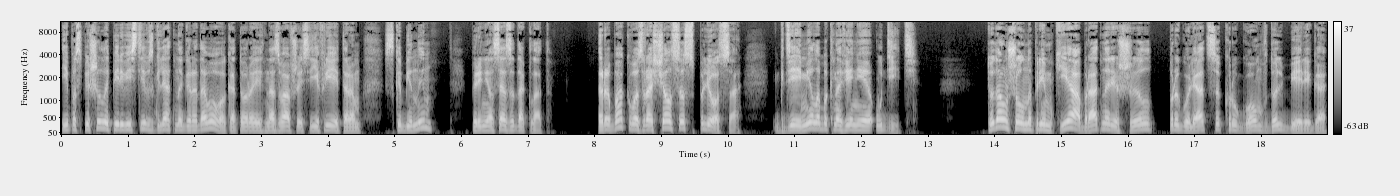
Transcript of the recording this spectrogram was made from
и поспешила перевести взгляд на городового, который, назвавшись ефрейтором Скобиным, принялся за доклад. Рыбак возвращался с плеса, где имел обыкновение удить. Туда он шел напрямки, а обратно решил прогуляться кругом вдоль берега,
